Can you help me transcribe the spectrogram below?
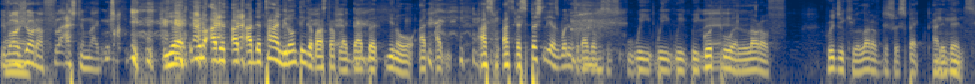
if I was you I'd have flashed him like yeah, you know, at the, at, at the time, you don't think about stuff like that, but you know, at, at, as, as especially as wedding photographers, we we we, we go through a lot of ridicule, a lot of disrespect at mm-hmm. events.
